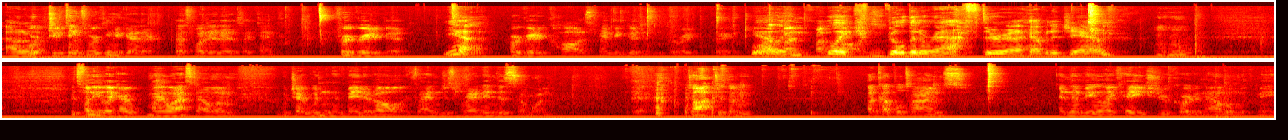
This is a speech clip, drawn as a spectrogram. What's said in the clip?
I don't Or know. two things working together. That's what it is. I think for a greater good Yeah, or a greater cause. Maybe good isn't the right thing. yeah, Or like un- a like cause. building a raft or uh, having a jam. Mm-hmm. It's funny, like I, my last album, which I wouldn't have made at all if I hadn't just ran into someone, talked to them a couple times, and then being like, "Hey, you should record an album with me.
